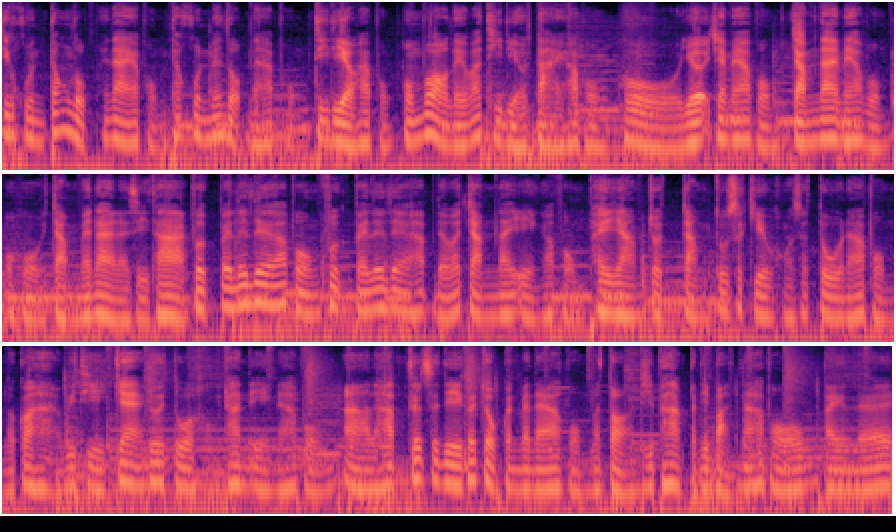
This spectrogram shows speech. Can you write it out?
ที่คุณต้องหลบให้ได้ครับผมถ้าคุณไม่หลบนะครับผมทีเดียวครับผมผมบอกเลยว่าทีเดียวตายครับผมโหเยอะใช่ไหมครับผมจำได้ไหมครับผมโอ้โหจำไม่ได้ละสิท่าฝึกไปเรื่อยๆครับผมฝึกไปเรื่อยๆครับเดี๋ยวว่าจำได้เองครับผมพยายามจดจำตู้สกิลของศัตรูนะครับผมแล้วก็หาวิธีแก้ด้วยตัวของท่านเองนะครับผมอ่าแล้วครับทฤษฎีก็จบกันไปแล้วครับผมมาต่อที่ภาคปฏิบัตินะครับผมไปเลย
